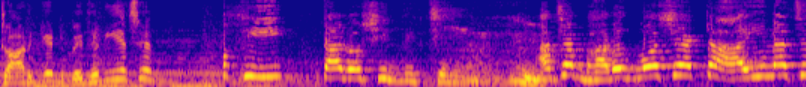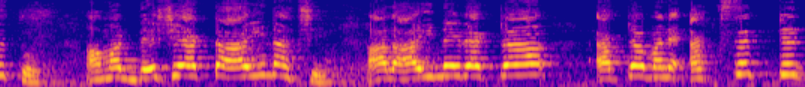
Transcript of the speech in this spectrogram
টার্গেট বেঁধে নিয়েছেন? তার রসিদ দিচ্ছেন না। আচ্ছা ভারতবর্ষে একটা আইন আছে তো? আমার দেশে একটা আইন আছে। আর আইনের একটা একটা মানে অ্যাকসেপ্টেড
